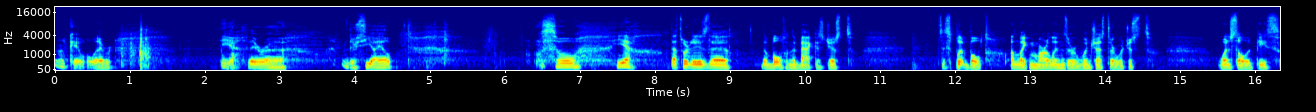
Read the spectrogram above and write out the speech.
Okay, well, whatever. Yeah, they're, uh, they're CIL. So, yeah, that's what it is. The, the bolt on the back is just, it's a split bolt, unlike Marlin's or Winchester, which is one solid piece.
